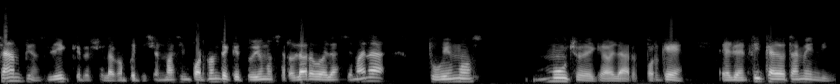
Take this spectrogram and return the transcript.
Champions League, que es la competición más importante que tuvimos a lo largo de la semana, tuvimos mucho de qué hablar. ¿Por qué? El Benfica de Otamendi,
